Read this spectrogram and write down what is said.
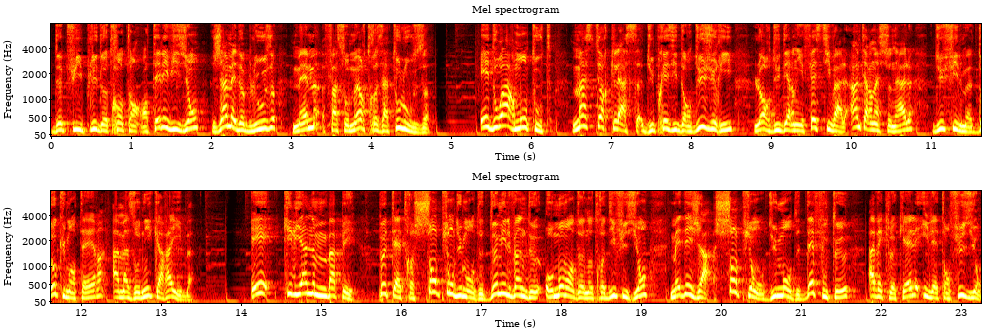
Depuis plus de 30 ans en télévision, jamais de blues, même face aux meurtres à Toulouse. Édouard Montout, masterclass du président du jury lors du dernier festival international du film documentaire Amazonie Caraïbes. Et Kylian Mbappé, peut-être champion du monde 2022 au moment de notre diffusion, mais déjà champion du monde des footeux avec lequel il est en fusion.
